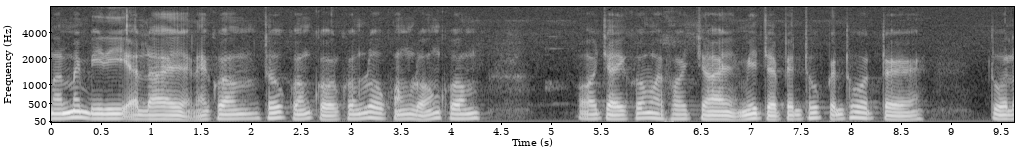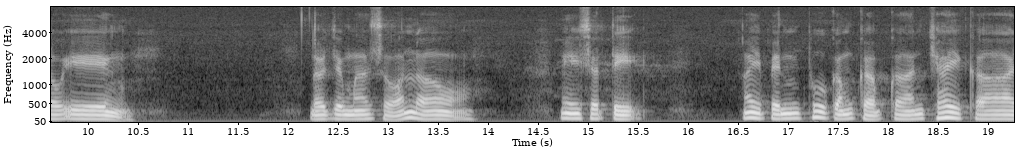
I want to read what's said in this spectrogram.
มันไม่มีดีอะไรในความทุกข์ความโกรธความโลภความหลงความพอใจความไม่พอใจมีแต่เป็นทุกข์เป็นโทษแต่ตัวเราเอง เราจึงมาสอนเรา มีสติ ให้เป็นผู้กำกับการใช้กาย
